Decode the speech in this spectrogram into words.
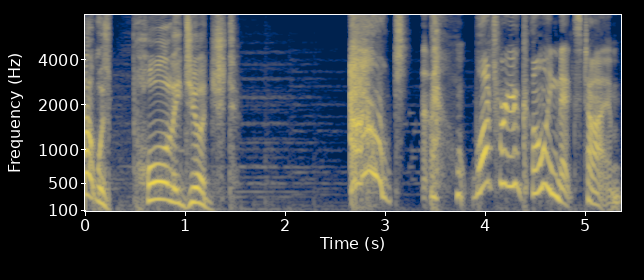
That was poorly judged. Ouch! Watch where you're going next time.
